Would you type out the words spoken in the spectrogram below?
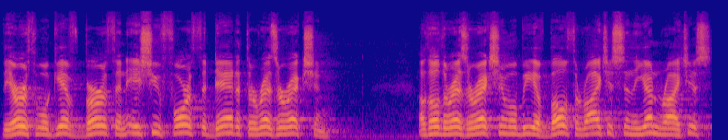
the earth will give birth and issue forth the dead at the resurrection. Although the resurrection will be of both the righteous and the unrighteous,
